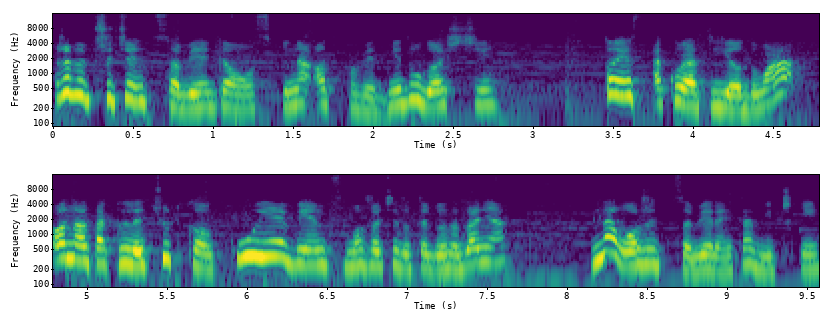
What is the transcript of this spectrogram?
żeby przyciąć sobie gałązki na odpowiednie długości. To jest akurat jodła, ona tak leciutko kłuje, więc możecie do tego zadania nałożyć sobie rękawiczki.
